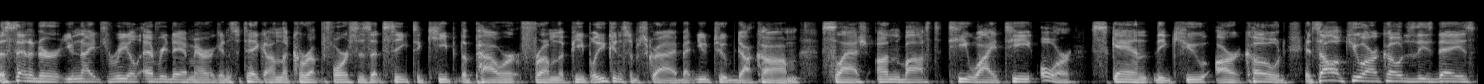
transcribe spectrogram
the senator unites real everyday Americans to take on the corrupt forces that seek to keep the power from the people. You can subscribe at youtube.com slash unbossed TYT or scan the QR code. It's all QR codes these days.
